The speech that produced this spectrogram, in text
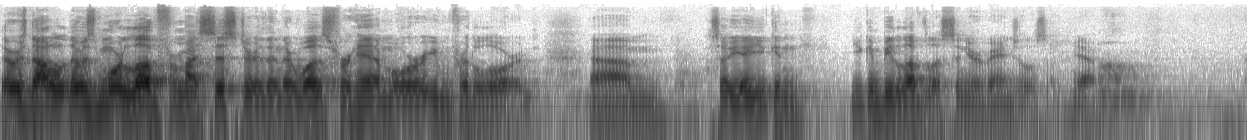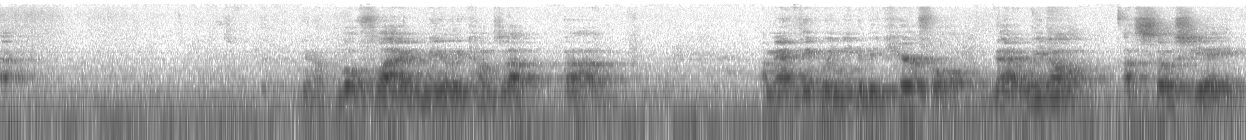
There was, not there was more love for my sister than there was for him or even for the Lord. Um, so yeah, you can you can be loveless in your evangelism. Yeah. Um, you know, little flag immediately comes up. Uh, I mean, I think we need to be careful that we don't associate,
